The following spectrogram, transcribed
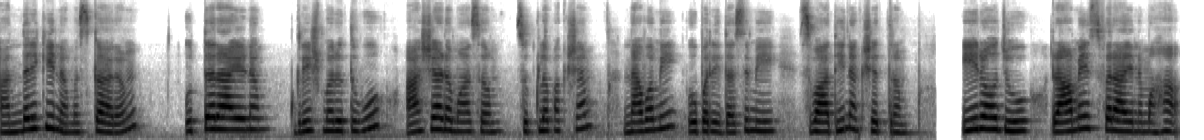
అందరికీ నమస్కారం. ఉత్తరాయణం గ్రీష్మ ఋతువు ఆషాఢమాసం శుక్లపక్షం నవమి ఉపరి దశమి స్వాతి నక్షత్రం. ఈరోజు రామేశ్వరాయ నమః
